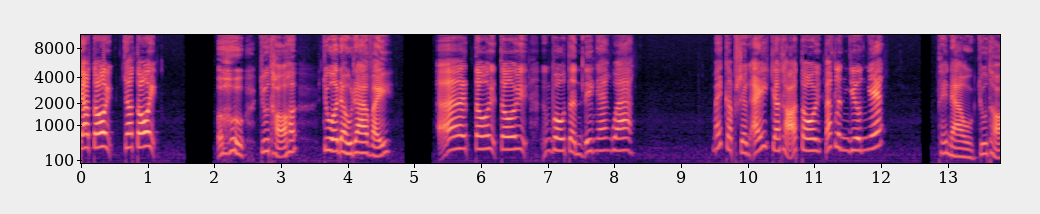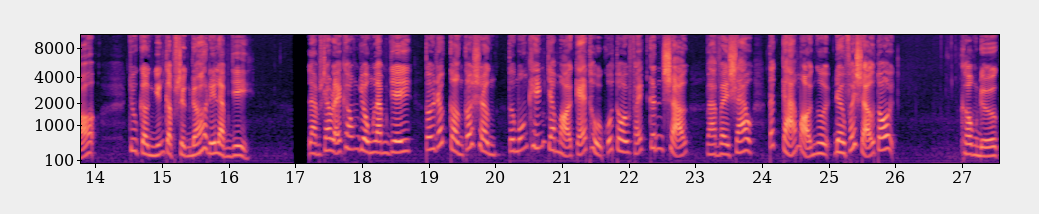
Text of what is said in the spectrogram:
cho tôi, cho tôi. Ừ, chú Thọ, chú ở đâu ra vậy? À, tôi, tôi vô tình đi ngang qua. Mấy cặp sừng ấy cho Thỏ tôi, bác Linh Dương nhé. Thế nào, chú Thỏ? Chú cần những cặp sừng đó để làm gì? Làm sao lại không dùng làm gì? Tôi rất cần có sừng. Tôi muốn khiến cho mọi kẻ thù của tôi phải kinh sợ. Và về sau, tất cả mọi người đều phải sợ tôi. Không được,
